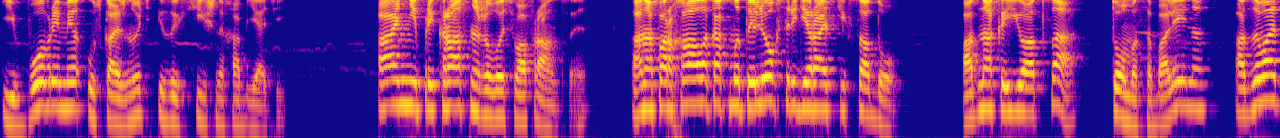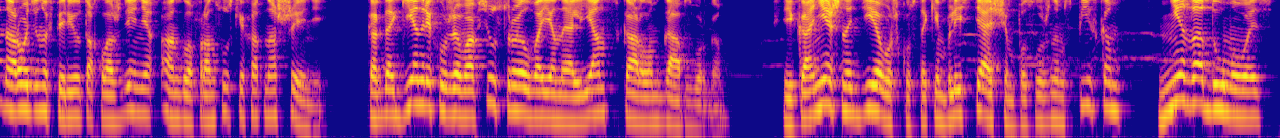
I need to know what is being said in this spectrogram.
и вовремя ускользнуть из их хищных объятий. Анне прекрасно жилось во Франции. Она порхала, как мотылек среди райских садов. Однако ее отца, Томаса Болейна, отзывают на родину в период охлаждения англо-французских отношений, когда Генрих уже вовсю строил военный альянс с Карлом Габсбургом. И, конечно, девушку с таким блестящим послужным списком, не задумываясь,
